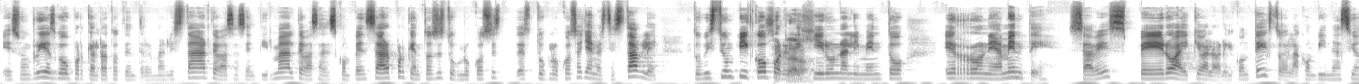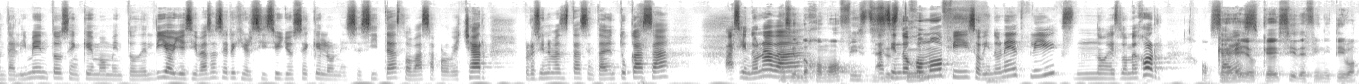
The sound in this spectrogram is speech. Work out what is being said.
es un riesgo porque al rato te entra el malestar, te vas a sentir mal, te vas a descompensar porque entonces tu glucosa, tu glucosa ya no está estable. Tuviste un pico Sí, por claro. elegir un alimento erróneamente, ¿sabes? Pero hay que evaluar el contexto, la combinación de alimentos, en qué momento del día. Oye, si vas a hacer ejercicio, yo sé que lo necesitas, lo vas a aprovechar, pero si nada más estás sentado en tu casa haciendo nada, Haciendo home office, dices haciendo tú. home office o viendo Netflix, no es lo mejor. Ok, ¿sabes? ok, sí, definitivo.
